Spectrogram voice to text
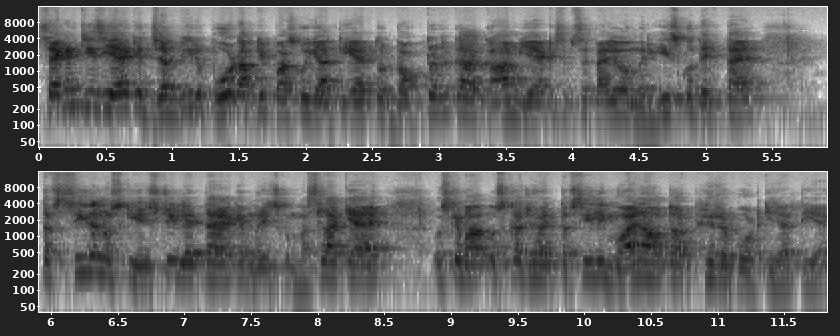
सेकंड चीज़ ये है कि जब भी रिपोर्ट आपके पास कोई आती है तो डॉक्टर का काम यह है कि सबसे पहले वो मरीज़ को देखता है तफसीला उसकी हिस्ट्री लेता है कि मरीज़ को मसला क्या है, उसके बाद उसका जो है तफसीली मुआयना होता है और फिर रिपोर्ट की जाती है।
